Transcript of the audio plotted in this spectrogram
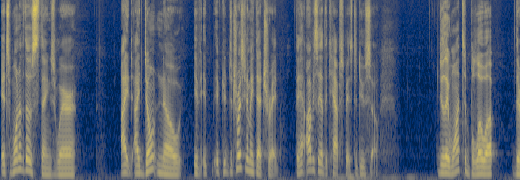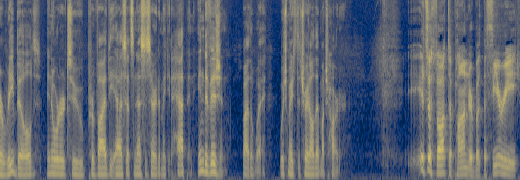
it's one of those things where I I don't know if if, if Detroit's going to make that trade. They obviously have the cap space to do so. Do they want to blow up their rebuild in order to provide the assets necessary to make it happen in division? By the way, which makes the trade all that much harder. it's a thought to ponder, but the theory,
